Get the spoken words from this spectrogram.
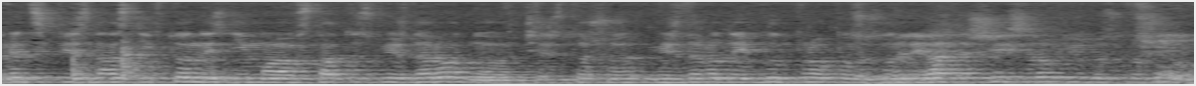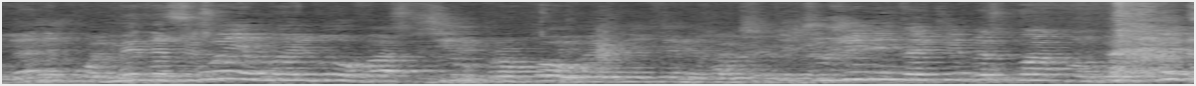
принципі з нас ніхто не знімав статус міжнародного через те, що міжнародний пункт пропуск Зберігати 6 років безкоштовно. Я не понял. Ми не своє майно вас всім пропав, ви не не хочете. Чужі літаки безплатно дали,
